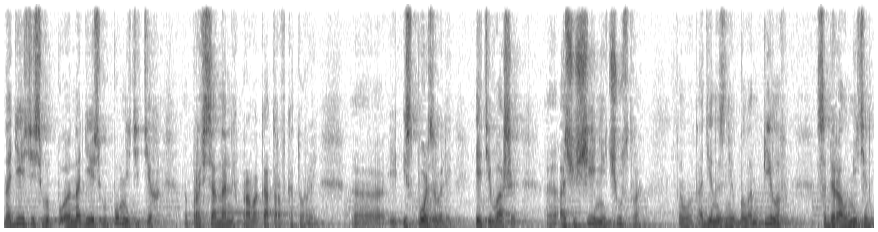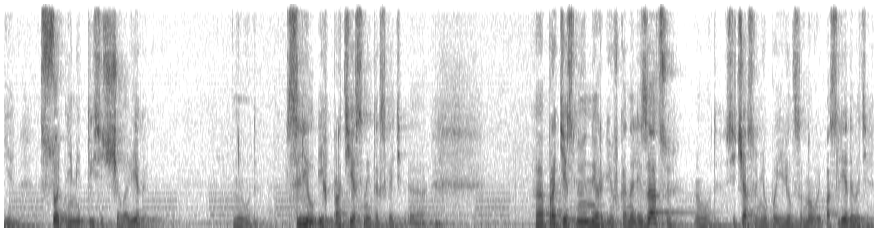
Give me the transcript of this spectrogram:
Надеюсь, вы, надеюсь, вы помните тех профессиональных провокаторов, которые э, использовали эти ваши э, ощущения, чувства. Вот. Один из них был Ампилов, собирал митинги сотнями тысяч человек, вот. слил их протестный, так сказать, э, э, протестную энергию в канализацию. Вот. Сейчас у него появился новый последователь.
